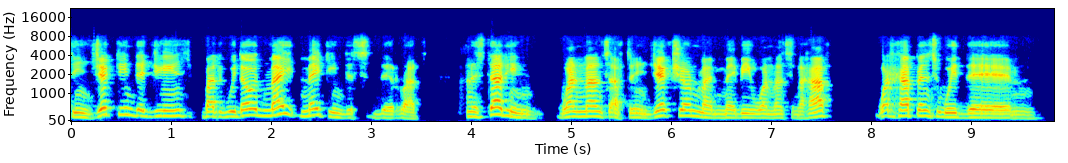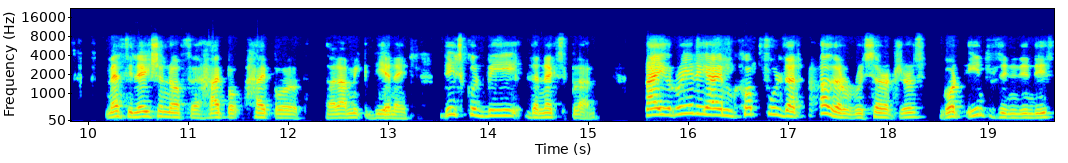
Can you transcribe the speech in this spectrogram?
injecting the genes, but without mating the, the rats. And studying one month after injection, maybe one month and a half, what happens with the um, methylation of hypo, hypothalamic DNA. This could be the next plan. I really am hopeful that other researchers got interested in this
